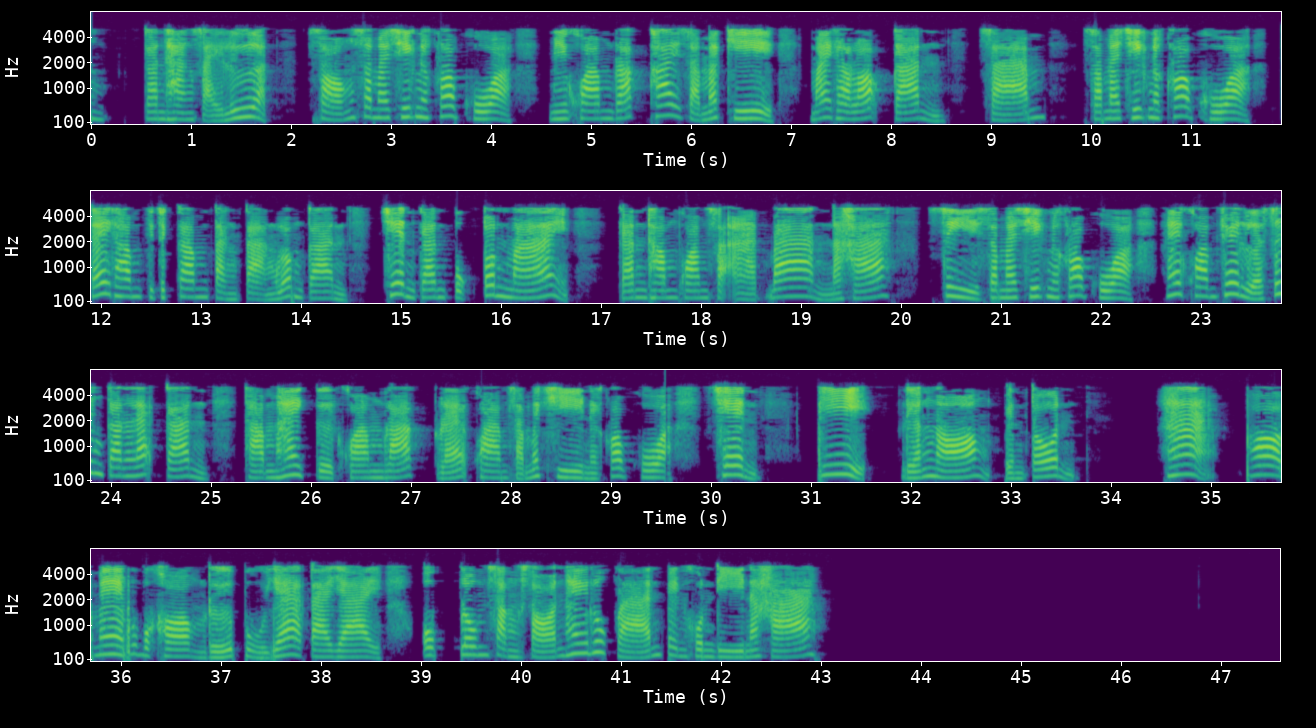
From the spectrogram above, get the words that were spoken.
กันทางสายเลือดสองสมาชิกในครอบครัว มีความรักใคร่สามัคคี ไม่ทะเลาะกันสามสมาชิกในครอบครัว ได้ทำกิจกรรมต่างๆ ร่วมกัน เช่นการปลูกต้นไม้ การทำความสะอาดบ้านนะคะ สี่สมาชิกในครอบครัวให้ความช่วยเหลือซึ่งกันและกันทำให้เกิดความรักและความสามัคคีในครอบครัว เช่น พี่เลี้ยงน้องเป็นต้นห้าพ่อแม่ผู้ปกครองหรือปู่ย่าตายาย อบรมสั่งสอนให้ลูกหลานเป็นคนดีนะคะ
